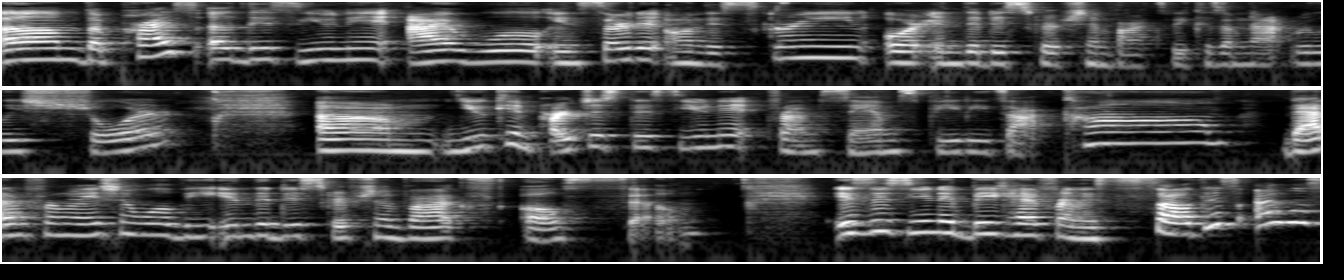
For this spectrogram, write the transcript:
Um, the price of this unit, I will insert it on the screen or in the description box because I'm not really sure. Um, you can purchase this unit from samsbeauty.com. That information will be in the description box also. Is this unit big head friendly? So this, I will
